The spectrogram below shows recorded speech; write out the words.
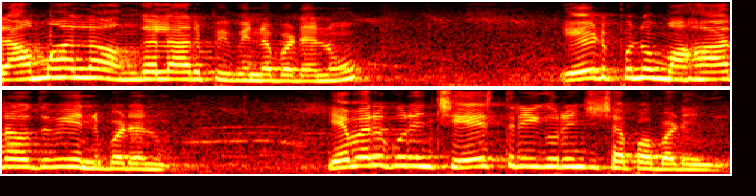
రామాల అంగలార్పి వినబడను. ఏడుపును మహారోధువి ఎనబడను. ఎవరి గురించి ఏ స్త్రీ గురించి చెప్పబడింది?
